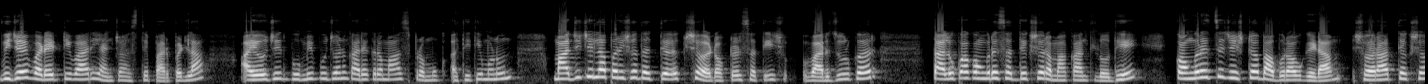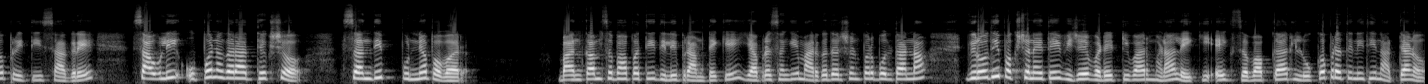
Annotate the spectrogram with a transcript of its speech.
विजय वडेट्टीवार यांच्या हस्ते पार पडला. आयोजित भूमिपूजन कार्यक्रमास प्रमुख अतिथी म्हणून माजी जिल्हा परिषद अध्यक्ष डॉक्टर सतीश वारजूरकर तालुका काँग्रेस अध्यक्ष रमाकांत लोधे काँग्रेसचे ज्येष्ठ बाबुराव गेडाम शहराध्यक्ष प्रीती सागरे सावली उपनगराध्यक्ष संदीप पुण्यपवार. बांधकाम सभापती दिलीप रामटेके याप्रसंगी मार्गदर्शनपर बोलताना विरोधी पक्षनेते विजय वडेट्टीवार म्हणाले की एक जबाबदार लोकप्रतिनिधी नात्यानं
